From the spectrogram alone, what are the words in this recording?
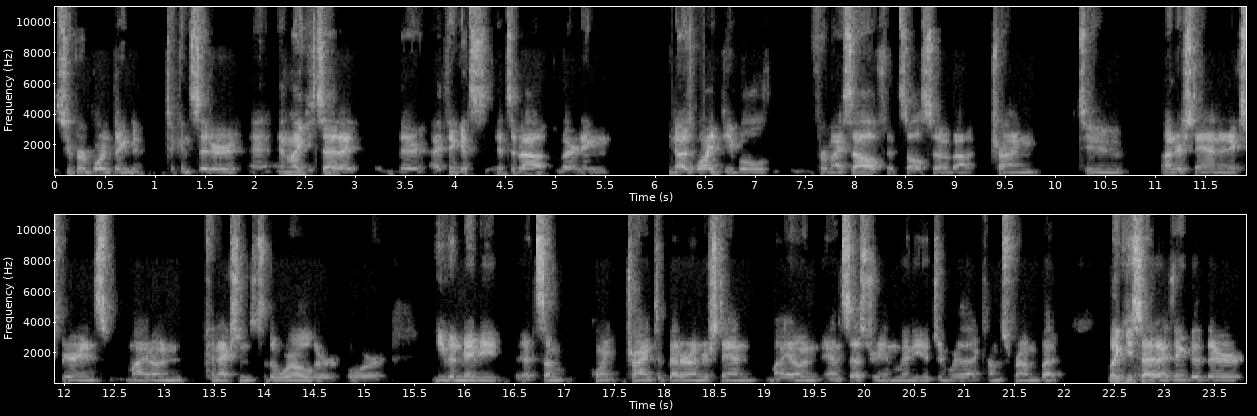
super important thing to, to consider. And, and, like you said i there i think it's it's about learning you know as white people for myself it's also about trying to understand and experience my own connections to the world or or even maybe at some point trying to better understand my own ancestry and lineage and where that comes from. But like you said, I think that there,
